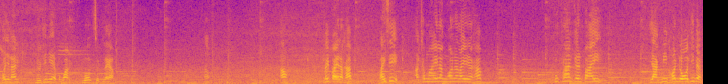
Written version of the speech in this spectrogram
เพราะฉะนั้นอยู่ที่เนี่ยผมว่าเวิร์กสุดเลยครับ เอาเอาไม่ไปหรอครับ ไปสิเอาทำไมล่ะงอนอะไรนะครับพลุกพล่านเกินไป อยากมีคอนโดที่แบบ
